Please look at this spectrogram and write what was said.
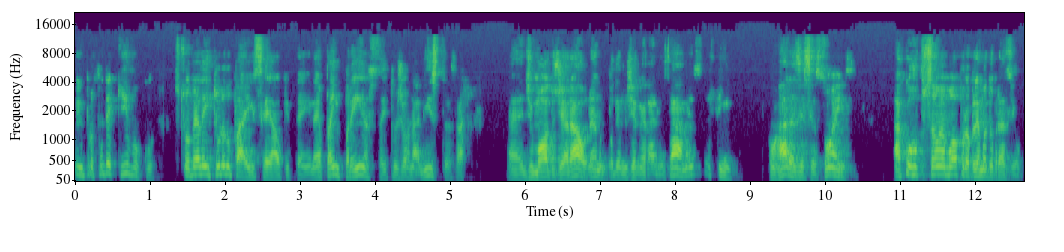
um profundo equívoco sobre a leitura do país real que tem, né? Para a imprensa e para os jornalistas, é, de modo geral, né? Não podemos generalizar, mas enfim, com raras exceções, a corrupção é o maior problema do Brasil.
